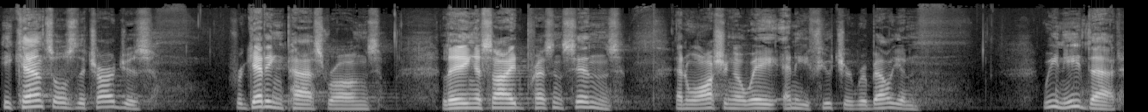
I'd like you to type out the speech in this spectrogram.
He cancels the charges, forgetting past wrongs, laying aside present sins and washing away any future rebellion. We need that,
